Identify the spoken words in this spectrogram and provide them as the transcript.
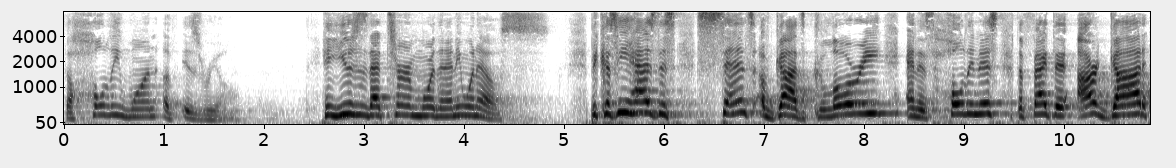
the Holy One of Israel. He uses that term more than anyone else because he has this sense of God's glory and his holiness, the fact that our God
